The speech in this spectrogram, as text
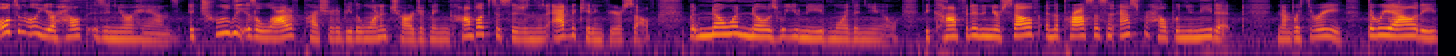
ultimately your health is in your hands. It truly is a lot of pressure to be the one in charge of making complex decisions and advocating for yourself, but no one knows what you need more than you. Be confident in yourself and the process and ask for help when you need it. Number three, the reality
